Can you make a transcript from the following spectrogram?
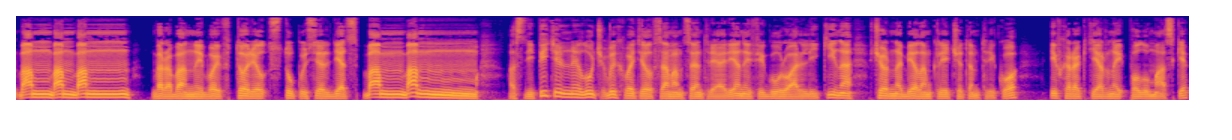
«Бам-бам-бам!» Барабанный бой вторил стуку сердец. «Бам-бам!» Ослепительный луч выхватил в самом центре арены фигуру Орликина в черно-белом клетчатом трико и в характерной полумаске.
